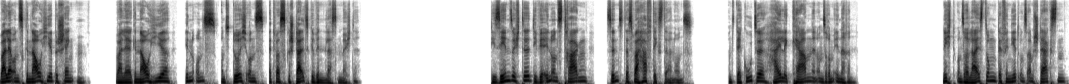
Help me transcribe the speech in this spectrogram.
weil er uns genau hier beschenken, weil er genau hier in uns und durch uns etwas Gestalt gewinnen lassen möchte. Die Sehnsüchte, die wir in uns tragen, sind das Wahrhaftigste an uns und der gute, heile Kern in unserem Inneren. Nicht unsere Leistung definiert uns am stärksten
